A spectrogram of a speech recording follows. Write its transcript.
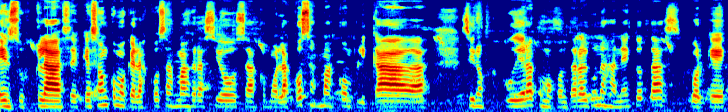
en sus clases, que son como que las cosas más graciosas, como las cosas más complicadas. Si nos pudiera como contar algunas anécdotas, porque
